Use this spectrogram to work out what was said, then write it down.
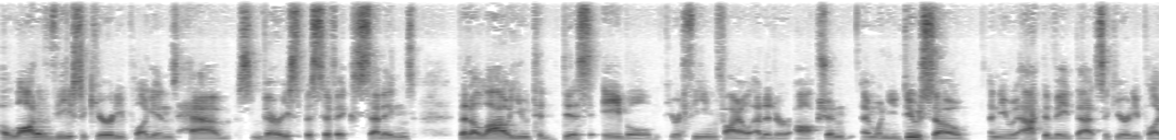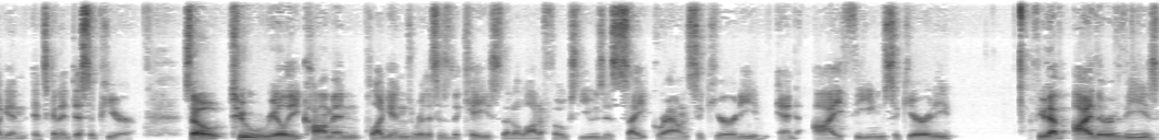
a lot of the security plugins have very specific settings that allow you to disable your theme file editor option. And when you do so and you activate that security plugin, it's going to disappear. So, two really common plugins where this is the case that a lot of folks use is SiteGround Security and iTheme Security. If you have either of these,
